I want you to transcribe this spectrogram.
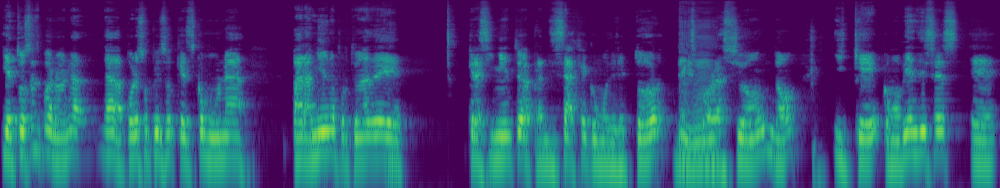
y entonces, bueno, nada, nada, por eso pienso que es como una, para mí, una oportunidad de crecimiento y aprendizaje como director, de exploración, ¿no? Y que, como bien dices, eh,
